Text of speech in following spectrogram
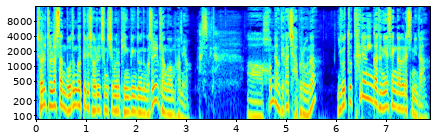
저를 둘러싼 모든 것들이 저를 중심으로 빙빙 도는 것을 경험하며, 맞습니다. 어, 헌병대가 잡으러 오나? 이것도 타령인가 등의 생각을 했습니다.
